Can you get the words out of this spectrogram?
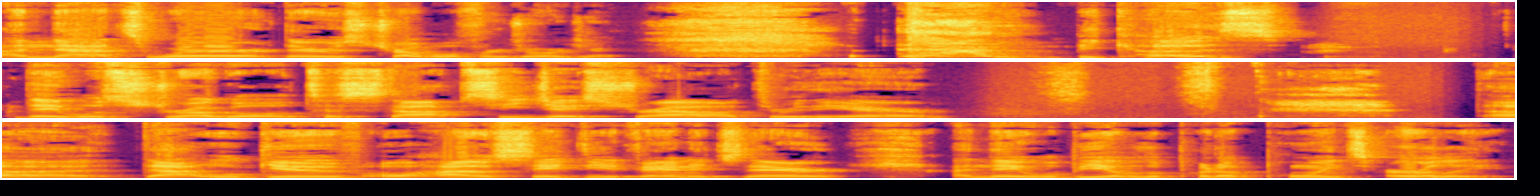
and that's where there is trouble for Georgia because they will struggle to stop C.J. Stroud through the air. Uh, that will give Ohio State the advantage there, and they will be able to put up points early.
